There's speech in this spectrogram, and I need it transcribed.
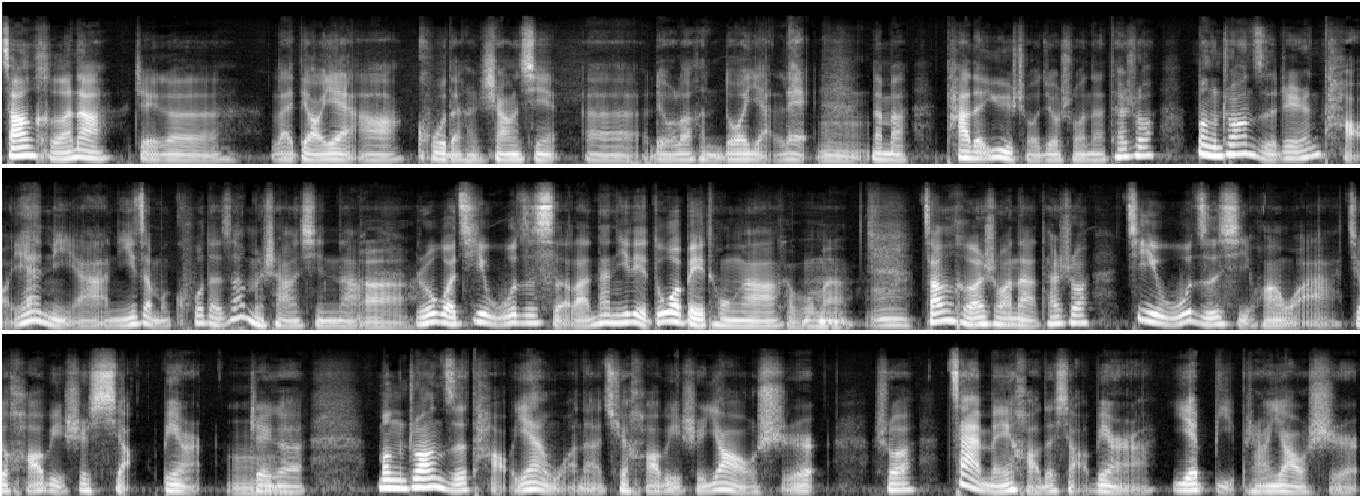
臧和呢，这个来吊唁啊，哭得很伤心，呃，流了很多眼泪。嗯那么他的御手就说呢，他说孟庄子这人讨厌你啊，你怎么哭得这么伤心呢？啊，如果季武子死了，那你得多悲痛啊！可不嘛，嗯臧和说呢，他说季武子喜欢我啊，就好比是小病儿；嗯这个孟庄子讨厌我呢，却好比是药石。说再美好的小病儿啊，也比不上药石。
